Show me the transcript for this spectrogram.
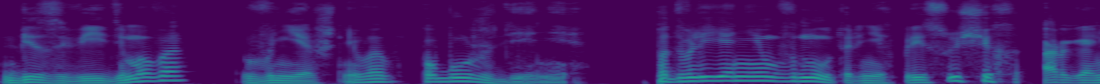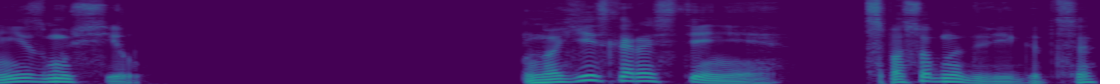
без видимого внешнего побуждения, под влиянием внутренних присущих организму сил. Но если растение способно двигаться,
